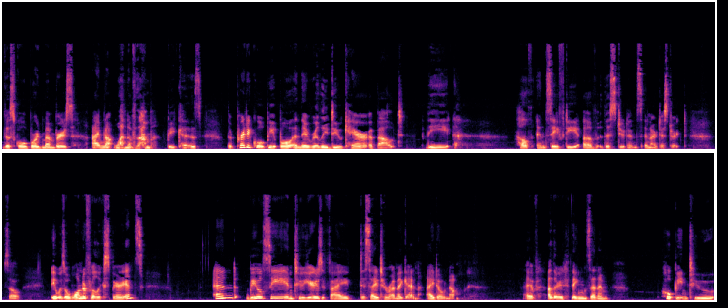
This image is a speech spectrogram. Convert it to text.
the school board members, I'm not one of them because they're pretty cool people and they really do care about the health and safety of the students in our district. So it was a wonderful experience. And we'll see in two years if I decide to run again. I don't know. I have other things that I'm hoping to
